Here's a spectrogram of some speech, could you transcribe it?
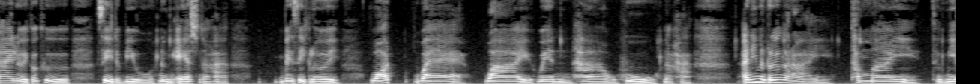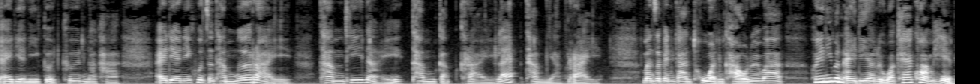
ง่ายๆเลยก็คือ 4W 1S นะคะเบสิกเลย what where why when how who นะคะ อันนี้มันเรื่องอะไรทำไมถึงมีไอเดียนี้เกิดขึ้นนะคะ ไอเดียนี้คุณจะทำเมื่อไหร่ทำที่ไหนทำกับใครและทำอย่างไร มันจะเป็นการทวนเขาด้วยว่า เฮ้ยนี่มันไอเดียหรือว่าแค่ความเห็น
